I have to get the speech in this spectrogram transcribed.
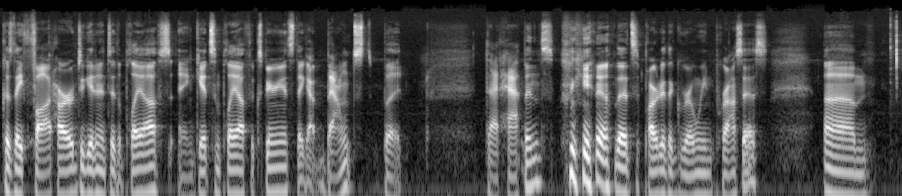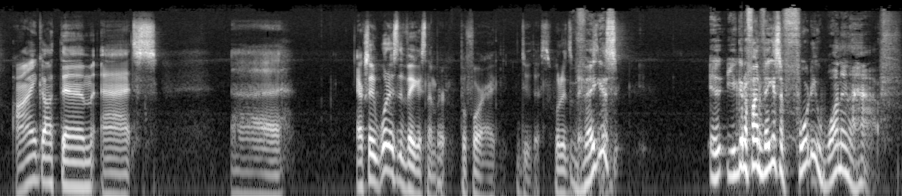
because they fought hard to get into the playoffs and get some playoff experience. They got bounced, but that happens. you know, that's part of the growing process. Um, I got them at. Uh, actually, what is the Vegas number before I do this? What is Vegas? Vegas, you're going to find Vegas at 41 and a half.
